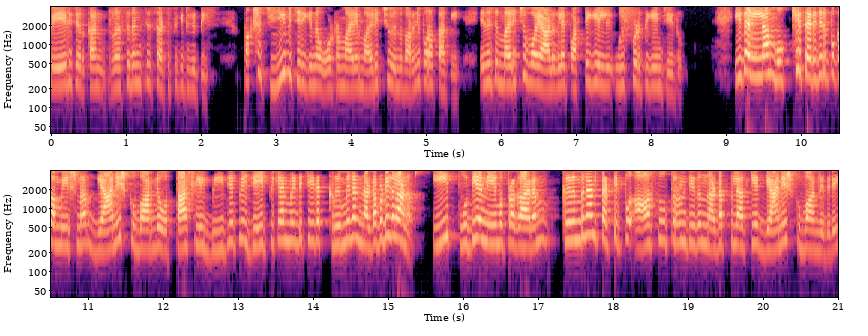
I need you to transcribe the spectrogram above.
പേര് ചേർക്കാൻ റെസിഡൻസി സർട്ടിഫിക്കറ്റ് കിട്ടി. പക്ഷെ ജീവിച്ചിരിക്കുന്ന വോട്ടർമാരെ മരിച്ചു എന്ന് പറഞ്ഞ് പുറത്താക്കി. എന്നിട്ട് മരിച്ചുപോയ ആളുകളെ പട്ടികയിൽ ഉൾപ്പെടുത്തുകയും ചെയ്തു. ഇതെല്ലാം മുഖ്യ തെരഞ്ഞെടുപ്പ് കമ്മീഷണർ ഗ്യാനേഷ് കുമാറിന്റെ ഒത്താശയിൽ ബി ജെ പിയെ ജയിപ്പിക്കാൻ വേണ്ടി ചെയ്ത ക്രിമിനൽ നടപടികളാണ്. ഈ പുതിയ നിയമപ്രകാരം ക്രിമിനൽ തട്ടിപ്പ് ആസൂത്രണം ചെയ്ത് നടപ്പിലാക്കിയ ഗ്യാനേഷ് കുമാറിനെതിരെ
